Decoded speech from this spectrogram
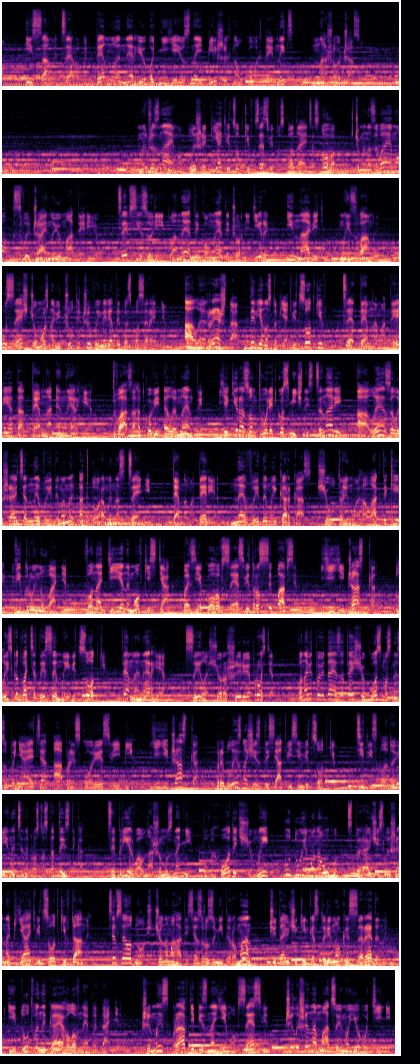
І саме це робить темну енергію однією з найбільших наукових таємниць нашого часу. Ми вже знаємо, лише 5% всесвіту складається з того, що ми називаємо звичайною матерією. Це всі зорі, планети, комети, чорні діри і навіть ми з вами. Усе, що можна відчути чи виміряти безпосередньо. Але решта 95% це темна матерія та темна енергія, два загадкові елементи, які разом творять космічний сценарій, але залишаються невидимими акторами на сцені. Темна матерія невидимий каркас, що утримує галактики від руйнування. Вона діє, немов кістяк, без якого всесвіт розсипався б. Її частка близько 27%. Темна енергія сила, що розширює простір. Вона відповідає за те, що космос не зупиняється, а прискорює свій біг. Її частка приблизно 68%. Ці дві складовіни це не просто статистика, це прірва у нашому знанні, бо виходить, що ми будуємо науку, спираючись лише на 5% даних. Це все одно, що намагатися зрозуміти роман, читаючи кілька сторінок із середини. І тут виникає головне питання: чи ми справді пізнаємо Всесвіт, чи лише намацуємо його тіні?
